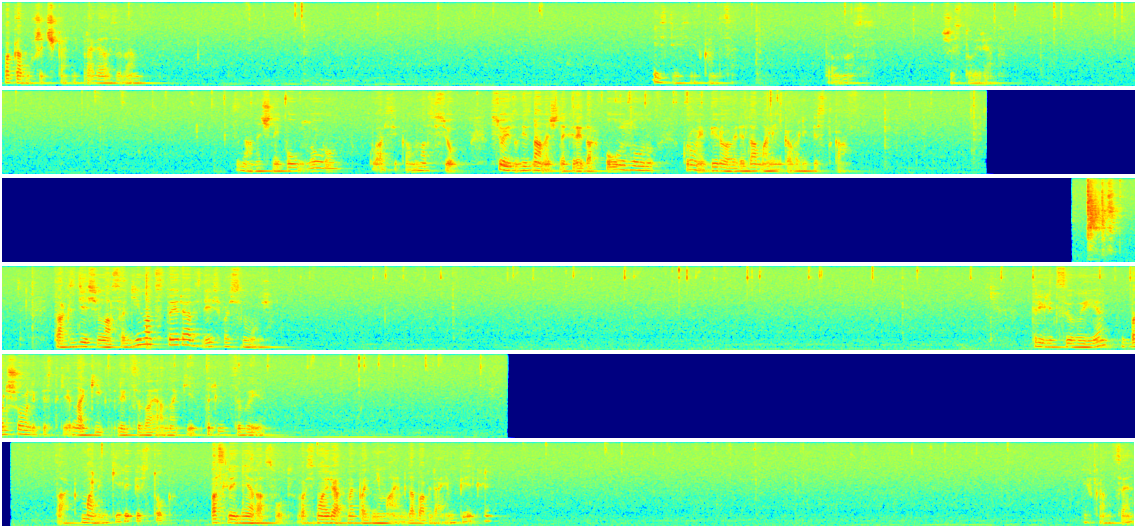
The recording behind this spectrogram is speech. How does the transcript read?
покорушечка и провязываем. И здесь и в конце. Это у нас шестой ряд. Изнаночный по узору. Классика у нас все все из изнаночных рядах по узору кроме первого ряда маленького лепестка Так, здесь у нас одиннадцатый ряд, здесь восьмой. Три лицевые в большом лепестке, накид, лицевая, накид, три лицевые. Так маленький лепесток. Последний раз вот восьмой ряд мы поднимаем добавляем петли. И в конце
